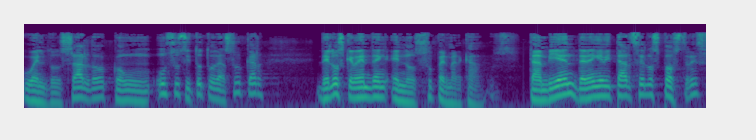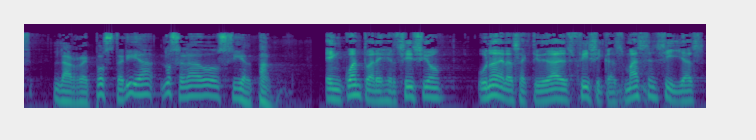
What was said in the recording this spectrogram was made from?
o endulzarlo con un sustituto de azúcar de los que venden en los supermercados. También deben evitarse los postres, la repostería, los helados y el pan. En cuanto al ejercicio, una de las actividades físicas más sencillas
